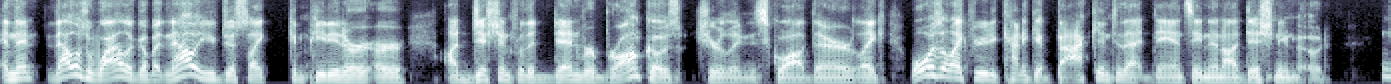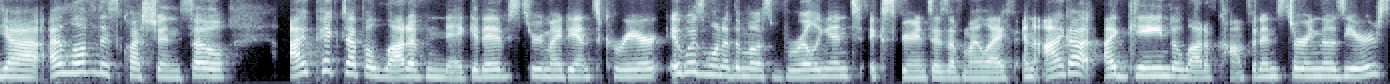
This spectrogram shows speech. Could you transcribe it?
And then that was a while ago but now you've just like competed or, or auditioned for the denver broncos cheerleading squad there. Like what was it like for you to kind of get back into that dancing and auditioning mode? Yeah i love this question. So I picked up a lot of negatives through my dance career. It was one of the most brilliant experiences of my life. And I got, I gained a lot of confidence during those years,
